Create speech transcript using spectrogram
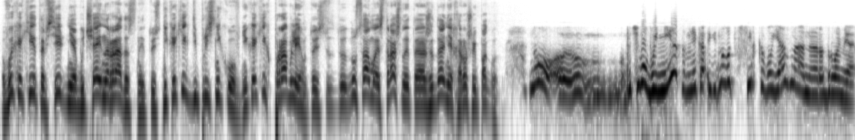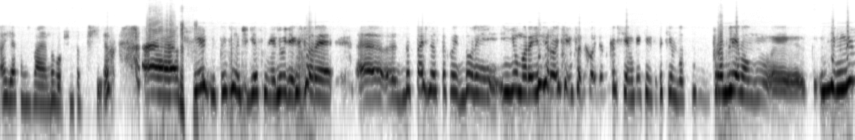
вы какие-то все необычайно радостные, то есть никаких депрессников, никаких проблем, то есть, ну, самое страшное это ожидание хорошей погоды. Ну, э, почему бы нет? Мне, ну, вот всех, кого я знаю на аэродроме, а я там знаю, ну, в общем-то, всех, э, все действительно чудесные люди, которые э, достаточно с такой долей юмора и иронии подходят ко всем каким-то таким вот проблемам э, земным.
